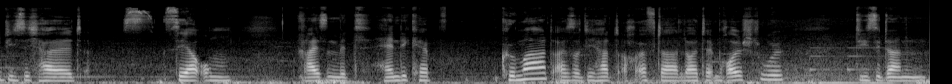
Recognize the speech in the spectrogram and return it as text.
die sich halt sehr um Reisen mit Handicap kümmert. Also die hat auch öfter Leute im Rollstuhl, die sie dann,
